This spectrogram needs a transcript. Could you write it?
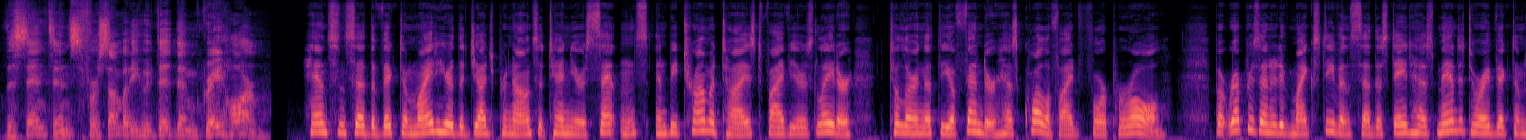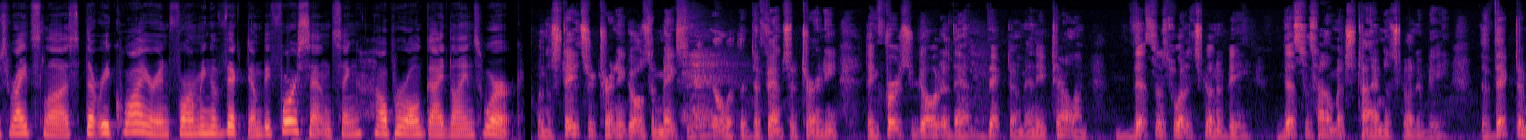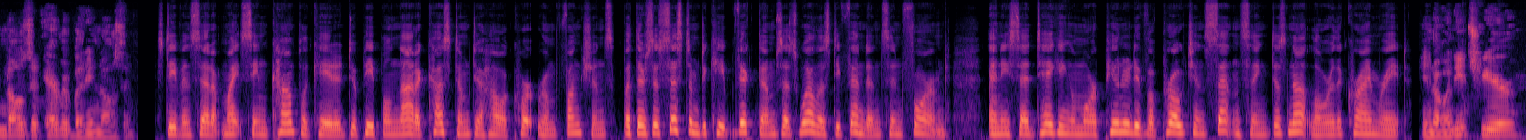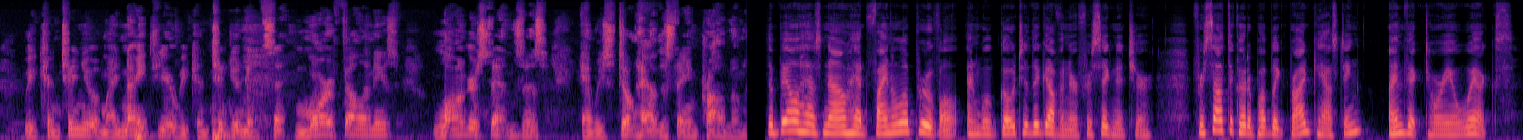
the sentence for somebody who did them great harm. Hansen said the victim might hear the judge pronounce a 10 year sentence and be traumatized five years later to learn that the offender has qualified for parole. But Representative Mike Stevens said the state has mandatory victims' rights laws that require informing a victim before sentencing how parole guidelines work. When the state's attorney goes and makes a deal with the defense attorney, they first go to that victim and they tell them, this is what it's going to be. This is how much time it's going to be. The victim knows it, everybody knows it. Stevens said it might seem complicated to people not accustomed to how a courtroom functions, but there's a system to keep victims as well as defendants informed. And he said taking a more punitive approach in sentencing does not lower the crime rate. You know, and each year we continue, in my ninth year, we continue to make more felonies, longer sentences, and we still have the same problem. The bill has now had final approval and will go to the governor for signature. For South Dakota Public Broadcasting, I'm Victoria Wicks.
